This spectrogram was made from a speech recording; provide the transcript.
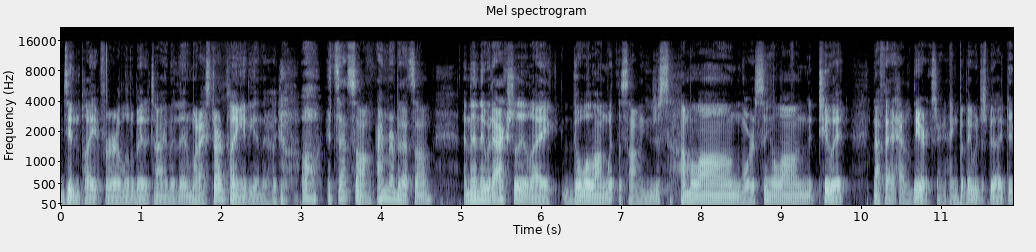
didn't play it for a little bit of time, and then when I started playing it again, they're like, "Oh, it's that song! I remember that song." And then they would actually like go along with the song and just hum along or sing along to it. Not that it had lyrics or anything, but they would just be like, do,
